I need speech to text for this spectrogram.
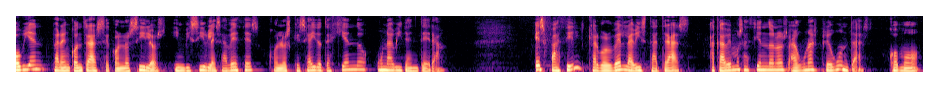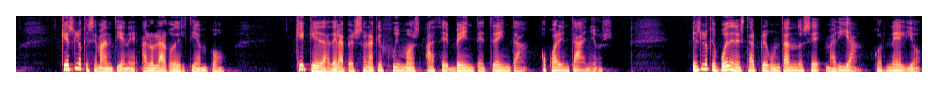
o bien para encontrarse con los hilos invisibles a veces con los que se ha ido tejiendo una vida entera. Es fácil que al volver la vista atrás acabemos haciéndonos algunas preguntas como ¿qué es lo que se mantiene a lo largo del tiempo? ¿Qué queda de la persona que fuimos hace 20, 30 o 40 años? Es lo que pueden estar preguntándose María, Cornelio,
